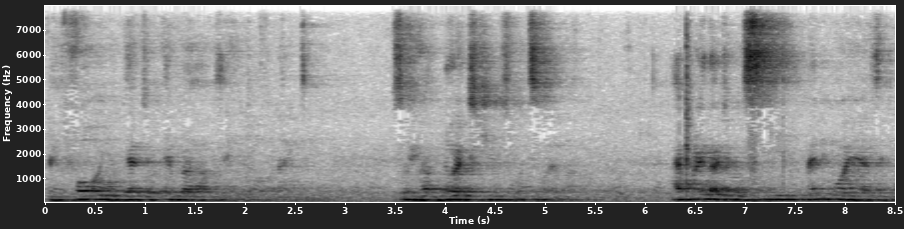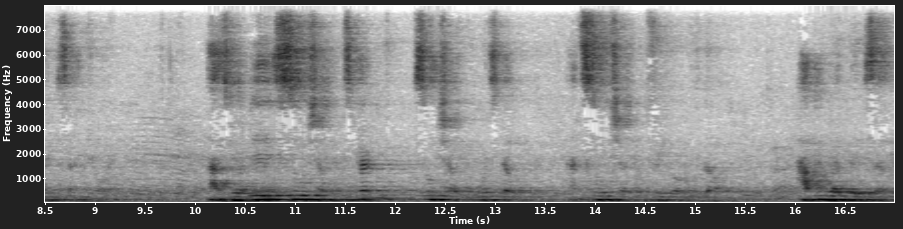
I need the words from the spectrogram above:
before you get to Abraham's age of 90. So you have no excuse whatsoever. I pray that you will see many more years in peace and joy. As your days, so shall your strength, so shall your wisdom, and so shall your favor with God. Happy birthday, sir.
